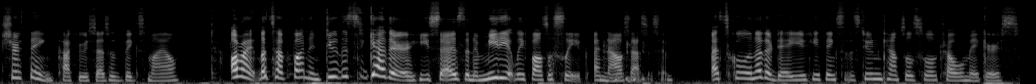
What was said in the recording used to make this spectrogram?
Sure thing, Kakeru says with a big smile. All right, let's have fun and do this together, he says, and immediately falls asleep, and Nao sasses him. At school another day, Yuki thinks that the student council is full of troublemakers.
